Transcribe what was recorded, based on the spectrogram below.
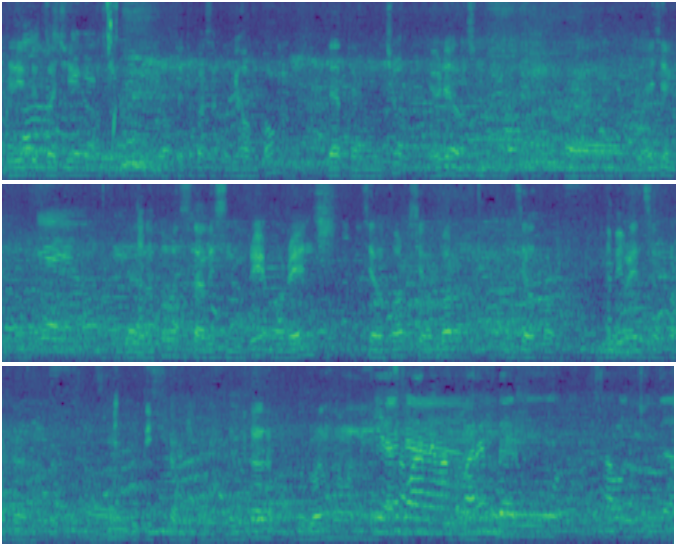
Jadi Oh, itu baju yang langsung waktu itu pas aku di Hong Kong, lihat yang lucu, ya udah langsung di eh, beli aja gitu. Iya, iya. Dan aku stylish sendiri, orange, silver, silver, dan silver. Tapi orange, silver dan eh, putih kan gitu. Jadi kita berduaan sama nih. Iya, sama memang kemarin baru salon juga.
